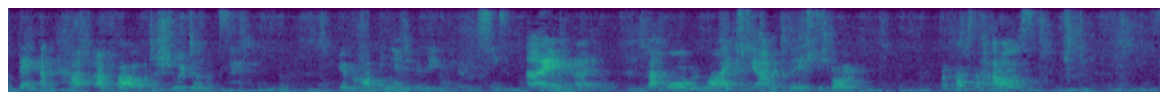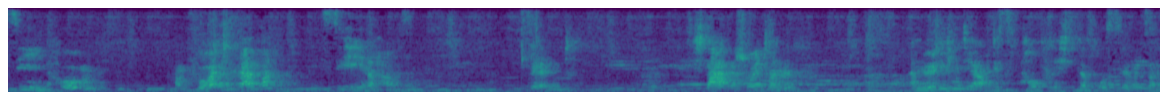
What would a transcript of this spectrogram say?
und denk an Kraftaufbau auf der Schulterrückseite. Wir kombinieren die Bewegung ziehst einmal nach oben, beugst die Arme, drehst dich um und kommst nach außen. Zieh nach oben, komm vor den Körper, zieh nach außen. Sehr gut. Starke Schultern ermöglichen dir auch dieses Aufrichten der Brustwirbelsäule.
